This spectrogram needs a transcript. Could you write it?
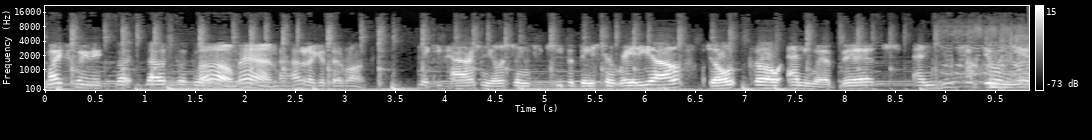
Mike Sweeney, but that was so cool. Oh, man. How did I get that wrong? Nikki Paris, and you're listening to Keep It Basement Radio. Don't go anywhere, bitch. And you keep doing you.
